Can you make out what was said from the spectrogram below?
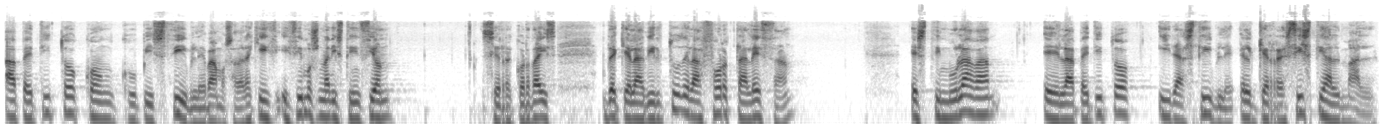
apetito concupiscible. Vamos a ver, aquí hicimos una distinción, si recordáis, de que la virtud de la fortaleza estimulaba el apetito irascible, el que resiste al mal.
